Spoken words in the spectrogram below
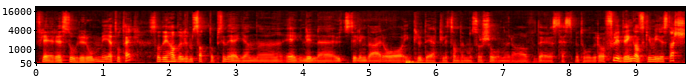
Flere store rom i et hotell. Så de hadde liksom satt opp sin egen, egen lille utstilling der og inkludert litt sånn demonstrasjoner av deres testmetoder. Og flydde inn ganske mye stæsj.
